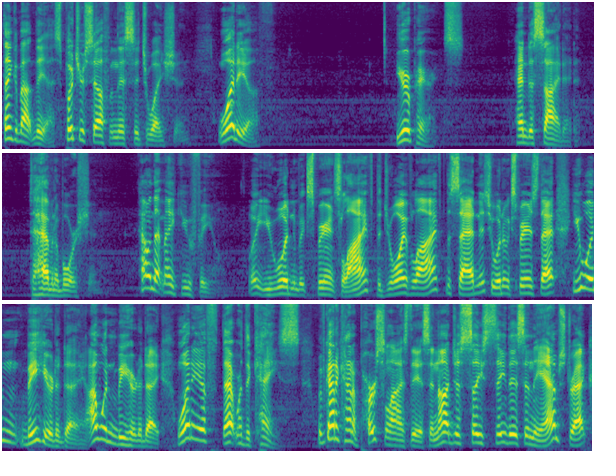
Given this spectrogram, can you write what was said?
Think about this. Put yourself in this situation. What if your parents had decided to have an abortion? How would that make you feel? Well, you wouldn't have experienced life, the joy of life, the sadness. You wouldn't have experienced that. You wouldn't be here today. I wouldn't be here today. What if that were the case? We've got to kind of personalize this and not just see, see this in the abstract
